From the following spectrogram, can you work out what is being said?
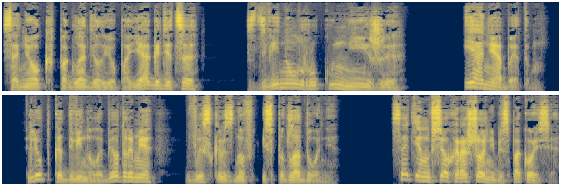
Санек погладил ее по ягодице, сдвинул руку ниже. Я не об этом. Любка двинула бедрами, выскользнув из-под ладони. С этим все хорошо, не беспокойся.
